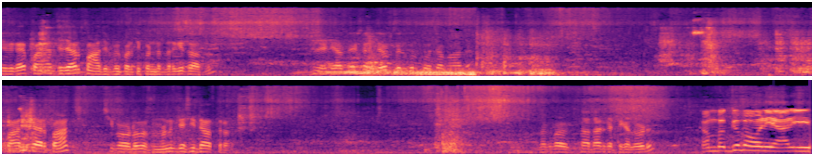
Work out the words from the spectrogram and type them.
ये भी पाँच हज़ार पाँच रुपये प्रति क्विंटल दर के साथ रेट आप देख सकते हो बिल्कुल पोचा माल है पाँच हज़ार पाँच छिपा ऑर्डर लहसुन मंडी देसी दादरा लगभग सात आठ कट्टे का लोड कम बग्गे भवन यार ये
